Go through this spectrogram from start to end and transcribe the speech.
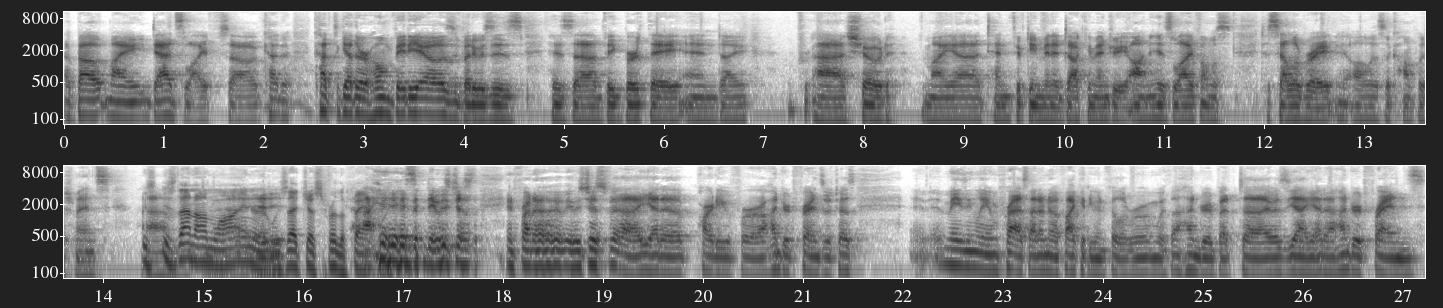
about my dad's life. So cut cut together home videos, but it was his his uh, big birthday, and I uh, showed my uh, 10 15 minute documentary on his life almost to celebrate all his accomplishments Is, is that online, or Um, it was is- that just for the it family? isn't. It was just in front of. It was just. Uh, he had a party for a hundred friends, which was amazingly impressed. I don't know if I could even fill a room with a hundred, but uh, it was. Yeah, he had a hundred friends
